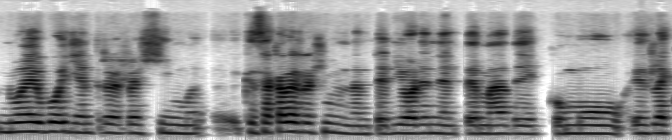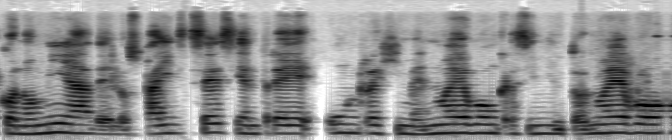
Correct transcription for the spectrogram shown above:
nuevo y entre el régimen, que se acabe el régimen anterior en el tema de cómo es la economía de los países y entre un régimen nuevo, un crecimiento nuevo.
